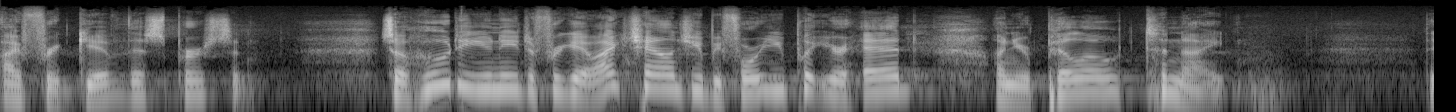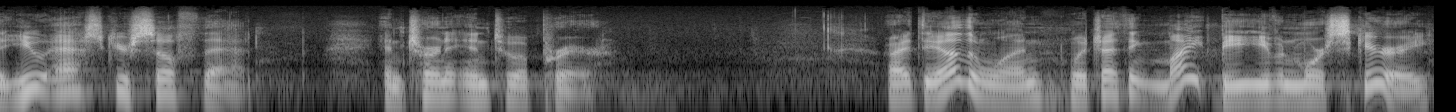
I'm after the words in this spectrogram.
I forgive this person. So, who do you need to forgive? I challenge you before you put your head on your pillow tonight that you ask yourself that and turn it into a prayer. All right, the other one, which I think might be even more scary,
